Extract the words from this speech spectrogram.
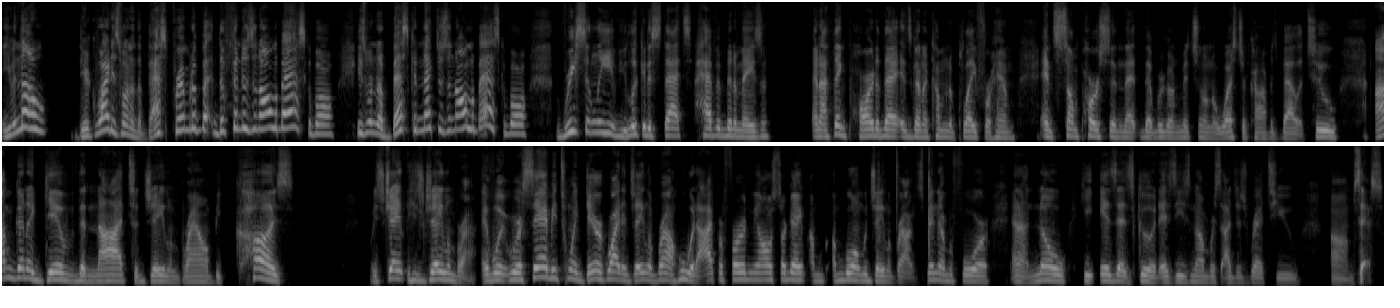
even though Derrick White is one of the best perimeter defenders in all of basketball, he's one of the best connectors in all of basketball. Recently, if you look at his stats, haven't been amazing. And I think part of that is going to come into play for him and some person that, that we're going to mention on the Western Conference ballot too. I'm going to give the nod to Jaylen Brown because he's, Jaylen Brown. If we're saying between Derrick White and Jaylen Brown, who would I prefer in the All Star game? I'm, I'm going with Jaylen Brown. He's been there before, and I know he is as good as these numbers I just read to you um, says.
